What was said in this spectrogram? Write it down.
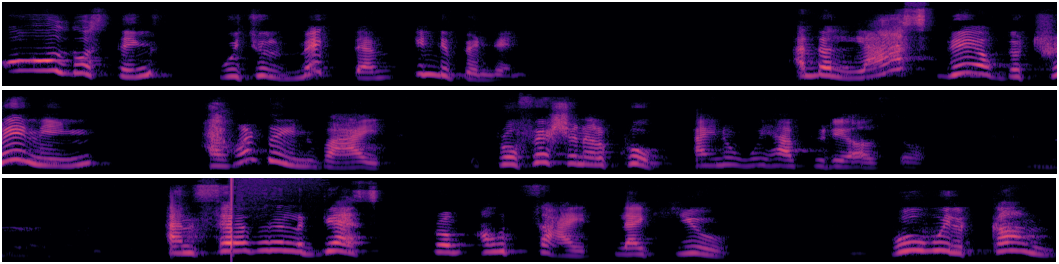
all those things which will make them independent. And the last day of the training, I want to invite professional cook. I know we have today also. And several guests from outside like you who will come,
